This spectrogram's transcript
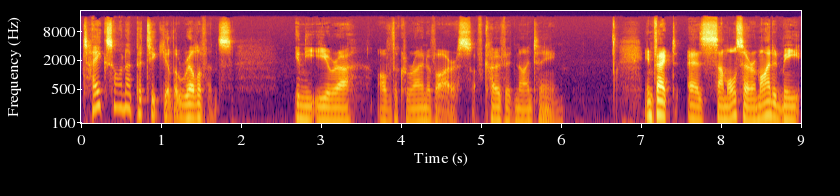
takes on a particular relevance in the era of the coronavirus, of COVID 19. In fact, as some also reminded me,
